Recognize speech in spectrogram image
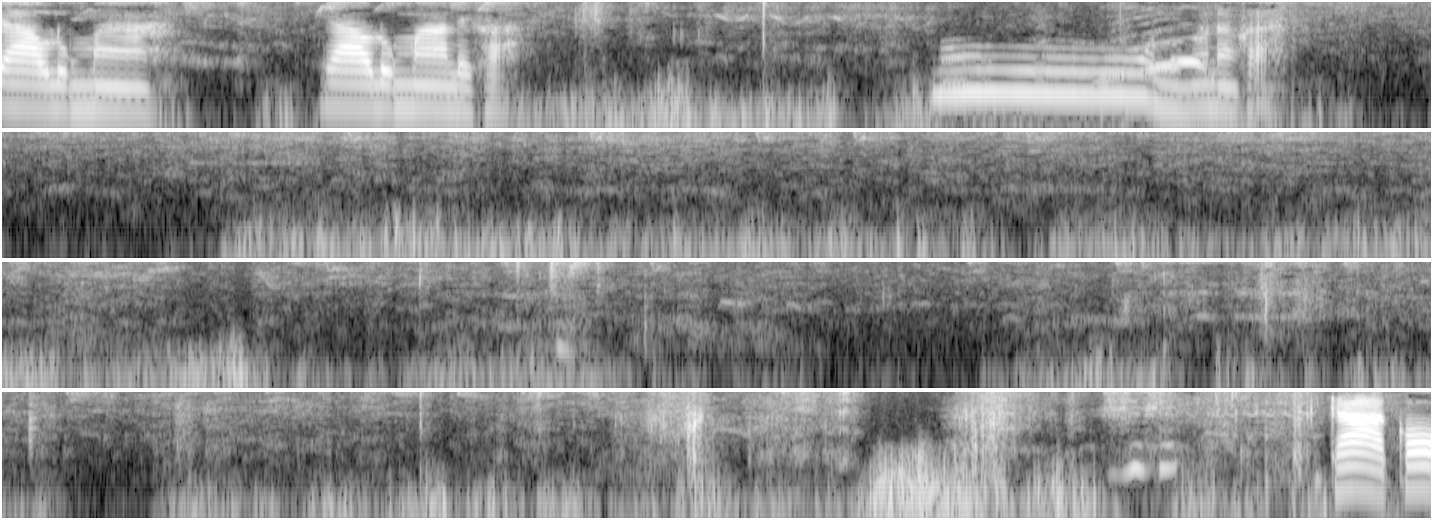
ยาวลงมา ยาวลงมาเลยค่ะ นู่นนู่นนะคะก้าก็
